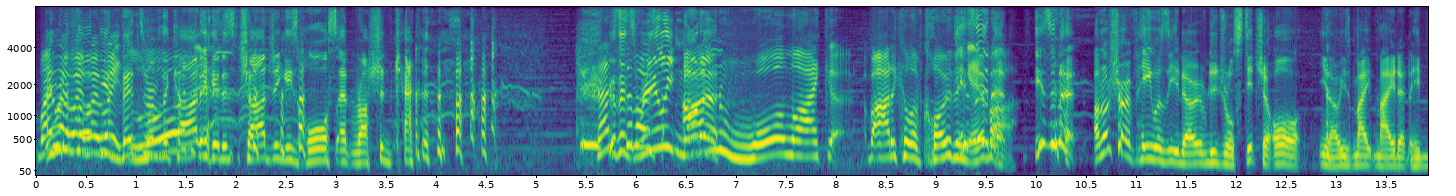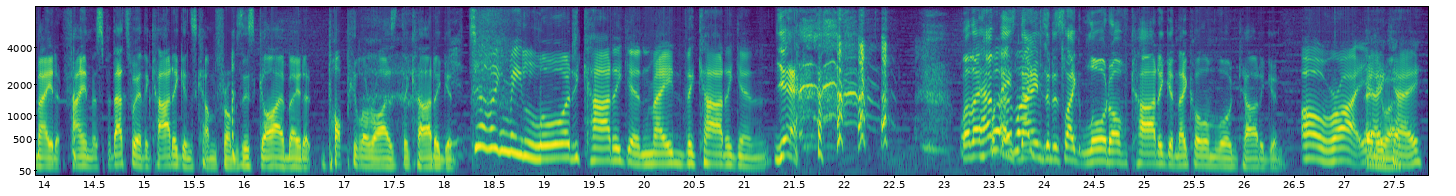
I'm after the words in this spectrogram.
Wait, wait, wait, wait, the wait. inventor of the cardigan is charging his horse at Russian cannons. That's it's the most really not a- unwarlike uh, article of clothing Isn't ever. it? Isn't it? I'm not sure if he was, you know, original stitcher or, you know, his mate made it, he made it famous, but that's where the cardigans comes from. is This guy made it, popularized the cardigan. Telling me Lord Cardigan made the cardigan. Yeah. well, they have Well, these like- names and it's like Lord of Cardigan. They call him Lord Cardigan. Oh right, yeah, Anyway. okay.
